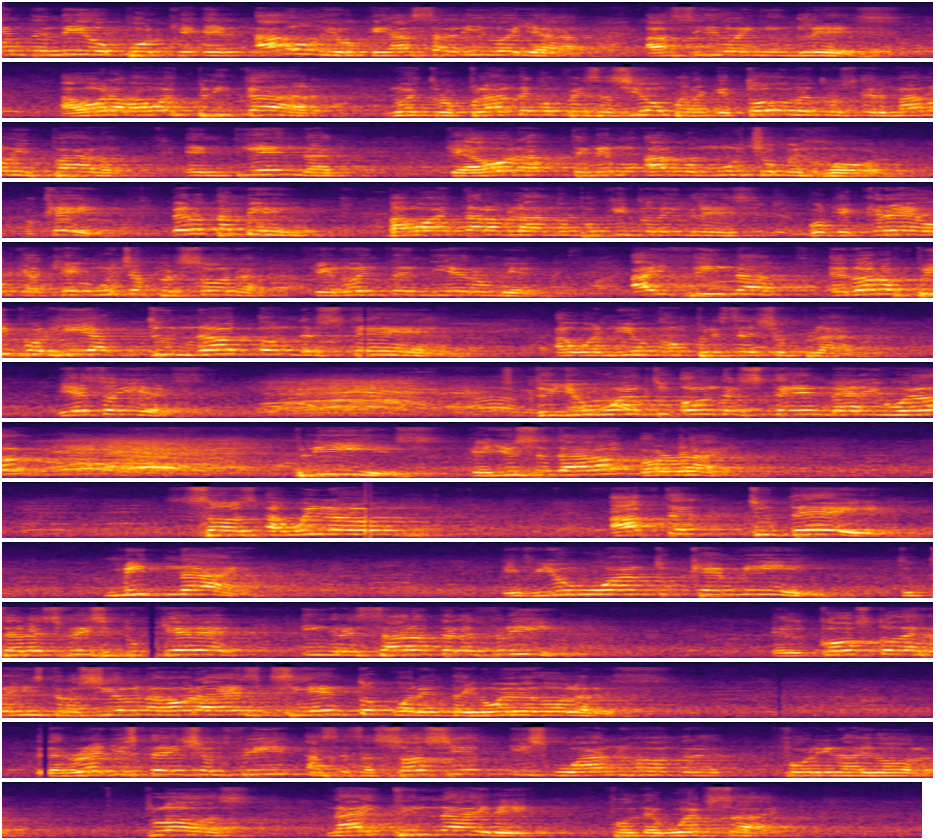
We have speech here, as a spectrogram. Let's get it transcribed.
entendido porque el audio que ha salido allá ha sido en inglés. Ahora vamos a explicar nuestro plan de compensación para que todos nuestros hermanos hispanos entiendan que ahora tenemos algo mucho mejor. ¿Ok? Pero también vamos a estar hablando un poquito de inglés porque creo que aquí hay muchas personas que no entendieron bien. I think that a lot of people here do not understand our new compensation plan. Yes or yes? Do you want to understand very well? Please, can you sit down? All right. So as we know, after today, midnight, if you want to come in to Telefree, si tú quieres ingresar a Telefree, el costo de registración ahora es 149 dólares. The registration fee as an associate is 100 $49, plus $19.90 for the website.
